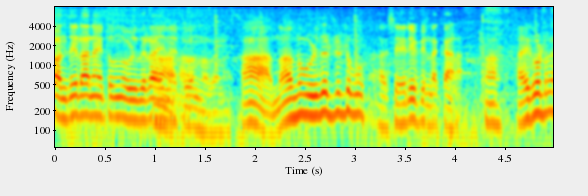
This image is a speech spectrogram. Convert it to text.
പന്തിടാനായിട്ട് ഒന്ന് ഉഴുതിടാനായിട്ട് വന്നതാണ്. ആ എന്നാ ഒന്ന് ഉഴുതിട്ടിട്ട് പോ. ശരി പിന്നെ കാണാം. ആ ആയിക്കോട്ടെ.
